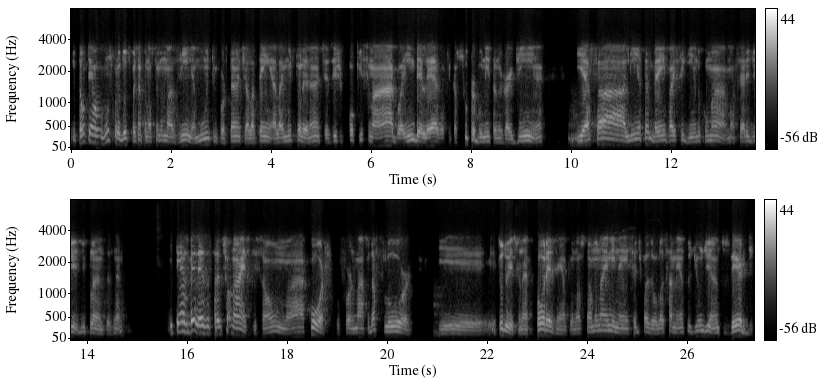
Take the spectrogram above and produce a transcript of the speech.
Então tem alguns produtos, por exemplo, nós temos uma zinha muito importante, ela tem, ela é muito tolerante, exige pouquíssima água, embeleza, fica super bonita no jardim, né? E essa linha também vai seguindo com uma, uma série de, de plantas, né? E tem as belezas tradicionais, que são a cor, o formato da flor e, e tudo isso, né? Por exemplo, nós estamos na eminência de fazer o lançamento de um dianthus verde,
